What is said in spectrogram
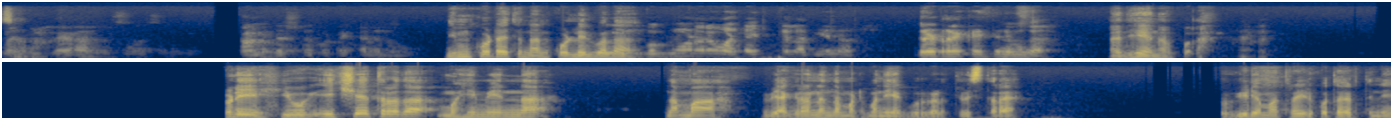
ಸ- ನಿಮ್ ಕೊಟ್ಟಾಯ್ತು ಆಯ್ತು ನನ್ ಕೊಡ್ಲಿಲ್ವಲ್ಲ? ಬಗ್ ನೋಡಿದ್ರೆ ಹೊಂಟೈತಲ್ಲ ಅದೇನು? ಗರ್ಡ್ ರೇಖೆ ಐತೆ ನಿಮ್ಗ? ಅದೇನಪ್ಪ? ನೋಡಿ ಇವಾಗ ಈ ಕ್ಷೇತ್ರದ ಮಹಿಮೆಯನ್ನ ನಮ್ಮ ವ್ಯಾಘ್ರಾನಂದ ಮಠ ಮನೆಯ ಗುರುಗಳು ತಿಳಿಸ್ತಾರೆ. ವಿಡಿಯೋ ಮಾತ್ರ ಹಿಡ್ಕೋತಾ ಇರ್ತೀನಿ.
